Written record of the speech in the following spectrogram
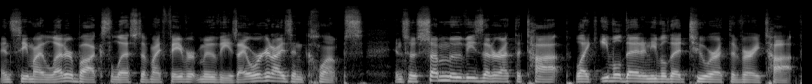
and see my Letterboxd list of my favorite movies. I organize in clumps. And so some movies that are at the top, like Evil Dead and Evil Dead 2 are at the very top.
